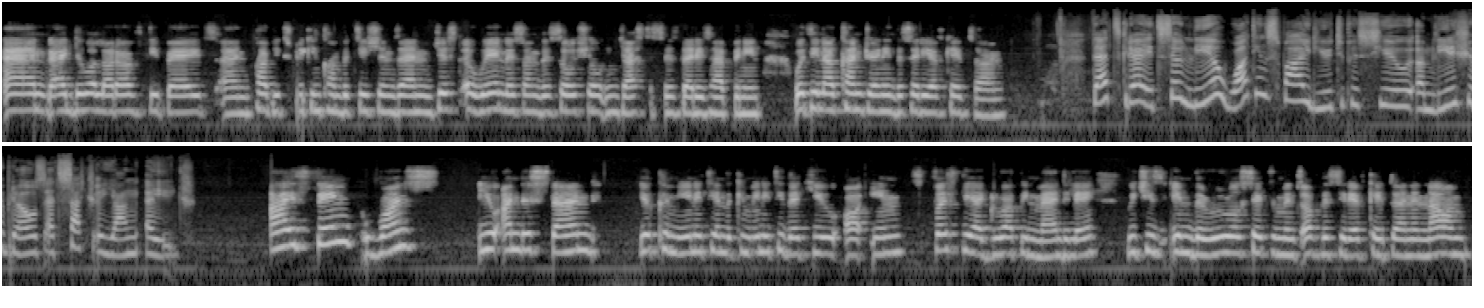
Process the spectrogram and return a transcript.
and I do a lot of debates and public speaking competitions and just awareness on the social injustices that is happening within our country and in the city of Cape Town. That's great. So, Leah, what inspired you to pursue um, leadership roles at such a young age? I think once you understand your community and the community that you are in. Firstly, I grew up in Mandalay, which is in the rural settlements of the city of Cape Town, and now I'm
